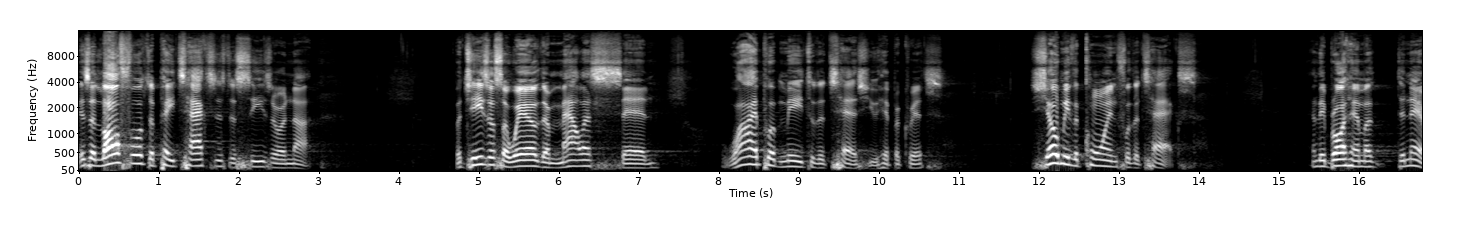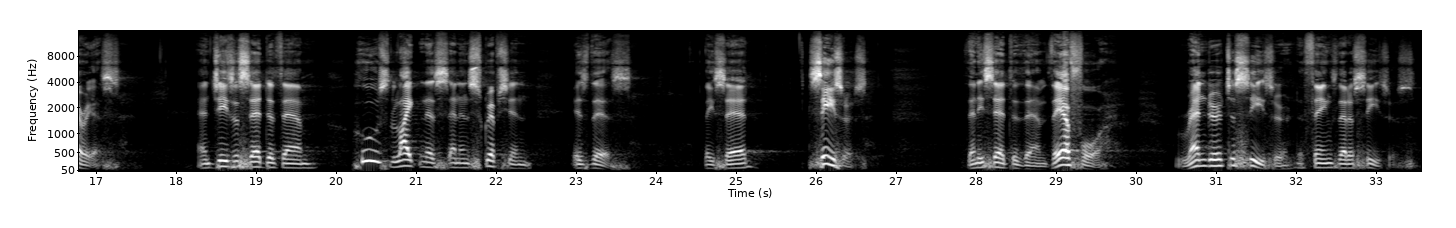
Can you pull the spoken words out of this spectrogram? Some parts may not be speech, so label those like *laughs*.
Is it lawful to pay taxes to Caesar or not? But Jesus, aware of their malice, said, Why put me to the test, you hypocrites? Show me the coin for the tax. And they brought him a denarius. And Jesus said to them, Whose likeness and inscription is this? They said, Caesar's. Then he said to them, Therefore, Render to Caesar the things that are Caesar's,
